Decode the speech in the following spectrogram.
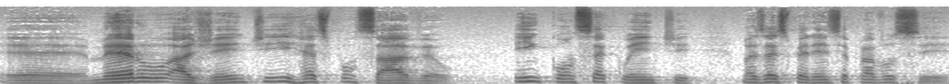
é mero agente irresponsável, inconsequente, mas a experiência é para você.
